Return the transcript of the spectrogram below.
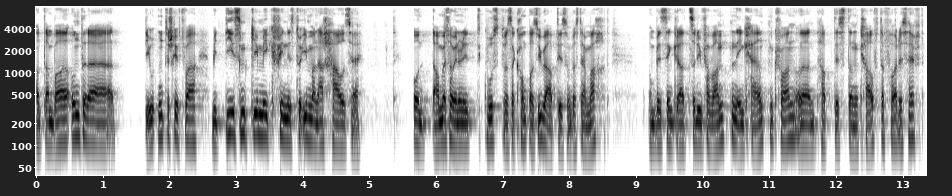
Und dann war unter der, die Unterschrift war, mit diesem Gimmick findest du immer nach Hause. Und damals habe ich noch nicht gewusst, was ein Kompass überhaupt ist und was der macht. Und wir sind gerade zu den Verwandten in Kärnten gefahren und habe das dann gekauft davor, das Heft.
